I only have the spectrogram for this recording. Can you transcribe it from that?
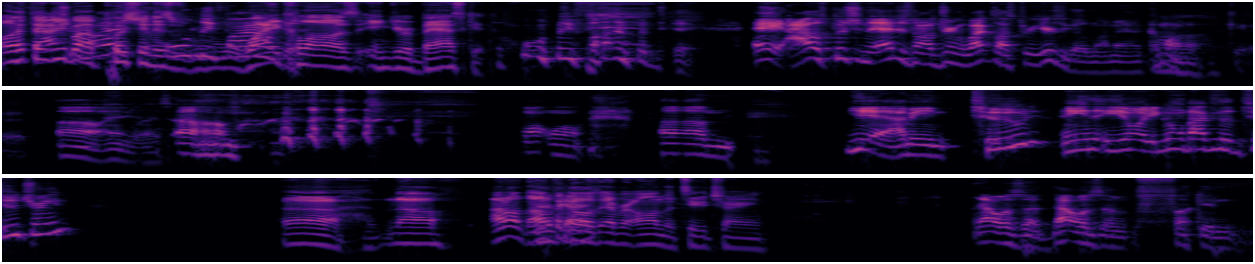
only thing you about pushing is totally white claws in your basket. Totally fine with it. Hey, I was pushing the edges when I was drinking White Claws three years ago, my man. Come on. Oh, good. Oh, anyways. Um, wah, wah. um yeah, I mean, Tude, anything you know, you going back to the two train? Uh, no, I don't. I don't think I was ever on the two train. That was a that was a fucking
